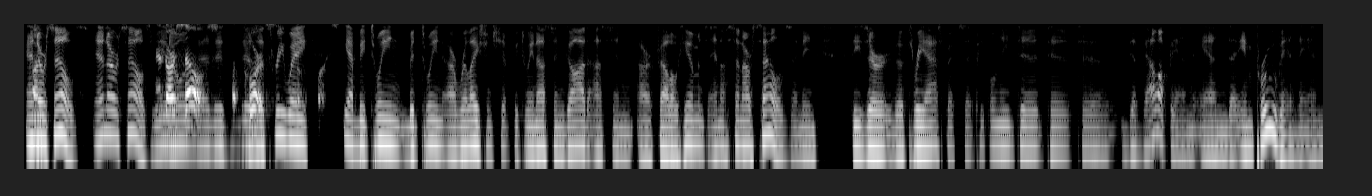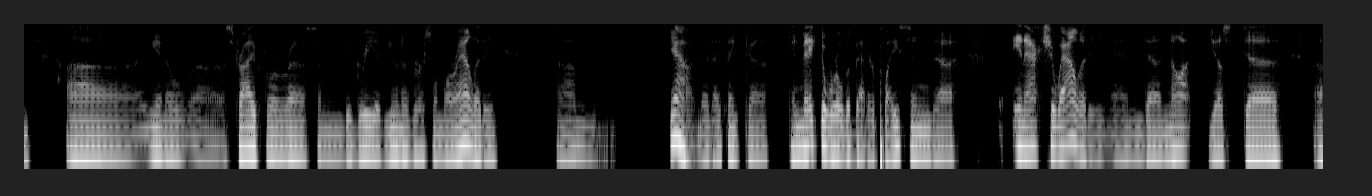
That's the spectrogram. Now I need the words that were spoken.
and um, ourselves and ourselves and know, ourselves there's, of there's course. a three-way yeah between between our relationship between us and god us and our fellow humans and us and ourselves i mean these are the three aspects that people need to to to develop in and uh, improve in and uh you know uh strive for uh, some degree of universal morality um yeah that i think uh can make the world a better place and uh in actuality and uh, not just uh,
